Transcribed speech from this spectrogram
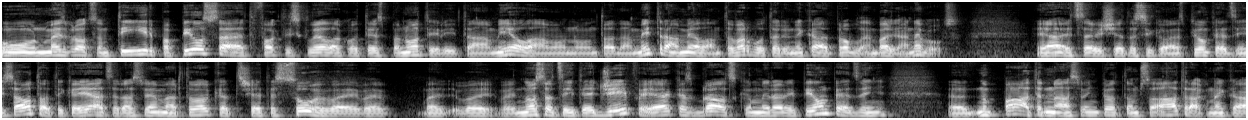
Un mēs braucam tīri pa pilsētu, faktiski lielākoties pa notīrītām ielām un, un tādām mitrām ielām. Tad varbūt arī nekāda problēma baigā nebūs. Jā, ir sevišķi, ja tas ir kaut kāds pilnpiedziņas auto, tikai jāatcerās vienmēr to, ka šie suvi vai, vai, vai, vai, vai nosacītie džipi, ja, kas brauc, kam ir arī pilnpiedziņa, eh, nu, pātrinās viņi, protams, ātrāk nekā,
